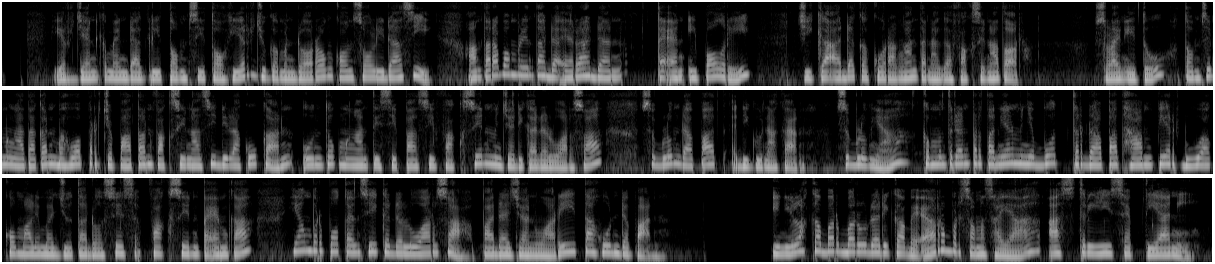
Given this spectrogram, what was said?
Irjen Kemendagri Tom Sitohir juga mendorong konsolidasi antara pemerintah daerah dan TNI Polri jika ada kekurangan tenaga vaksinator. Selain itu, Tomsi mengatakan bahwa percepatan vaksinasi dilakukan untuk mengantisipasi vaksin menjadi kadaluarsa sebelum dapat digunakan. Sebelumnya, Kementerian Pertanian menyebut terdapat hampir 2,5 juta dosis vaksin PMK yang berpotensi kedaluarsa pada Januari tahun depan. Inilah kabar baru dari KBR bersama saya, Astri Septiani.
